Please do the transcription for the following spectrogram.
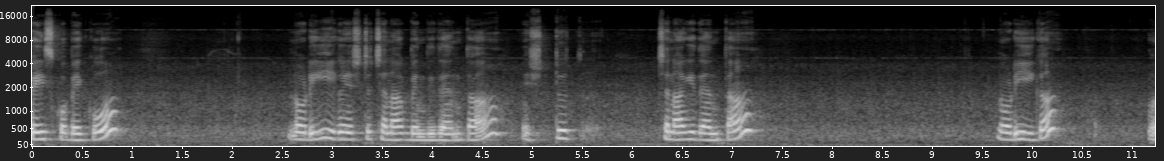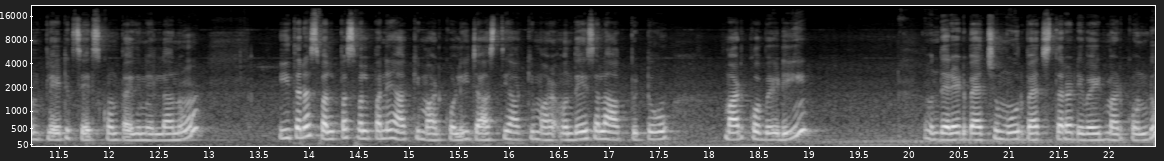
ಬೇಯಿಸ್ಕೋಬೇಕು. ನೋಡಿ, ಈಗ ಎಷ್ಟು ಚೆನ್ನಾಗಿ ಬೆಂದಿದೆ ಅಂತ, ಎಷ್ಟು ಚೆನ್ನಾಗಿದೆ ಅಂತ. ನೋಡಿ, ಈಗ ಒಂದು ಪ್ಲೇಟಿಗೆ ಸೇರಿಸ್ಕೊತಾ ಇದ್ದೀನಿ ಎಲ್ಲನೂ. ಈ ಥರ ಸ್ವಲ್ಪ ಸ್ವಲ್ಪನೇ ಹಾಕಿ ಮಾಡ್ಕೊಳ್ಳಿ. ಜಾಸ್ತಿ ಹಾಕಿ ಮಾ, ಒಂದೇ ಸಲ ಹಾಕ್ಬಿಟ್ಟು ಮಾಡ್ಕೋಬೇಡಿ. ಒಂದೆರಡು ಬ್ಯಾಚು, ಮೂರು ಬ್ಯಾಚ್ ಥರ ಡಿವೈಡ್ ಮಾಡಿಕೊಂಡು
